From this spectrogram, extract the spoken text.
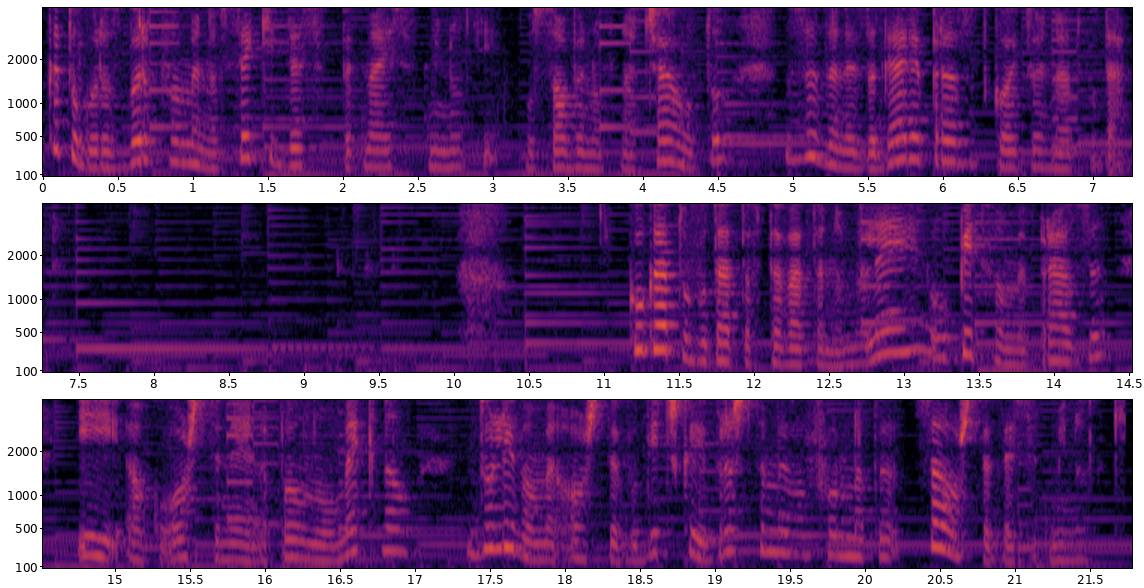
като го разбъркваме на всеки 10-15 минути, особено в началото, за да не загаря празът, който е над водата. Когато водата в тавата намалее, опитваме праза и, ако още не е напълно омекнал, доливаме още водичка и връщаме във фурната за още 10 минутки.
